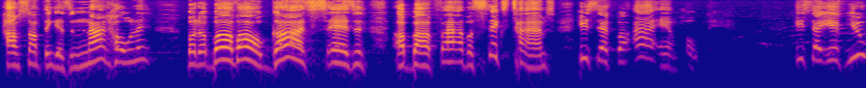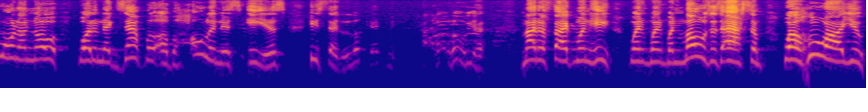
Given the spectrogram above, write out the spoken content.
how something is not holy. But above all, God says it about five or six times. He said, For I am holy. He said, If you want to know what an example of holiness is, he said, Look at me. Hallelujah. Matter of fact, when he when when when Moses asked him, "Well, who are you?"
